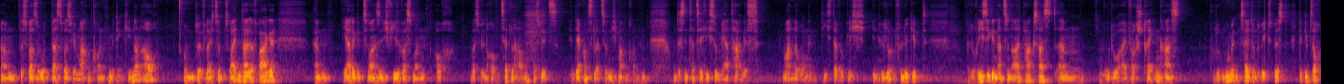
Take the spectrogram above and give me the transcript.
Ähm, das war so das, was wir machen konnten mit den Kindern auch. Und äh, vielleicht zum zweiten Teil der Frage. Ähm, ja, da gibt es wahnsinnig viel, was man auch, was wir noch auf dem Zettel haben, was wir jetzt in der Konstellation nicht machen konnten. Und das sind tatsächlich so Mehrtageswanderungen, die es da wirklich in Hülle und Fülle gibt weil du riesige Nationalparks hast, ähm, wo du einfach Strecken hast, wo du nur mit dem Zelt unterwegs bist. Da gibt es auch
